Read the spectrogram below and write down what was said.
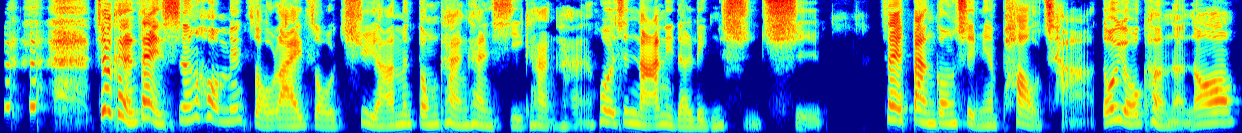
就可能在你身后面走来走去啊，他们东看看西看看，或者是拿你的零食吃，在办公室里面泡茶都有可能哦。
